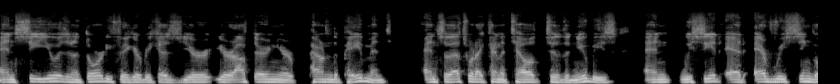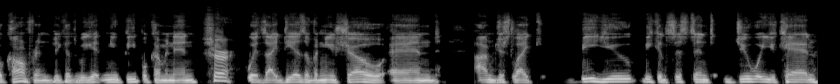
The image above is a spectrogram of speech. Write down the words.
and see you as an authority figure because you're, you're out there and you're pounding the pavement. And so that's what I kind of tell to the newbies. And we see it at every single conference because we get new people coming in Sure. with ideas of a new show. And I'm just like, be you, be consistent, do what you can,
